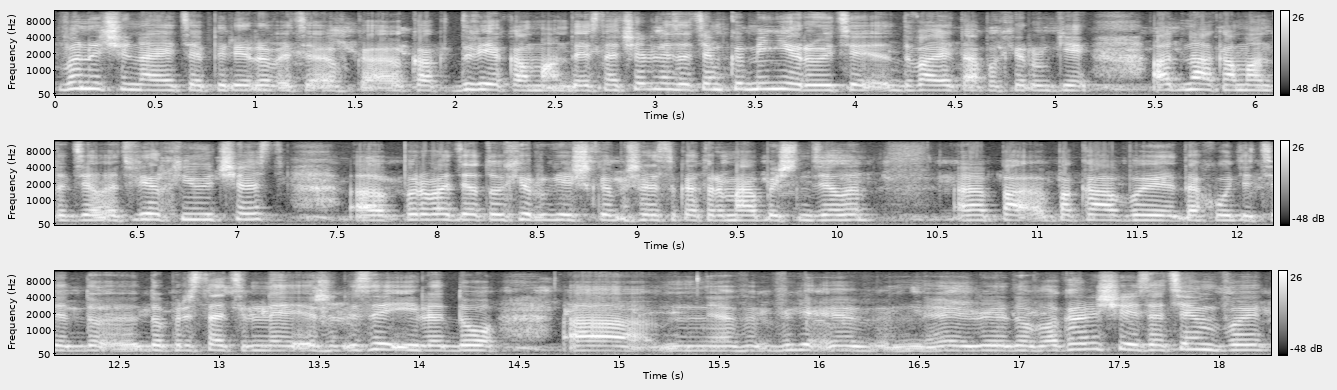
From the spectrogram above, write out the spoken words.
вы начинаете оперировать э, как две команды изначально, затем комбинируете два этапа хирургии. Одна команда делает верхнюю часть, э, проводя то хирургическое вмешательство, которое мы обычно делаем, пока вы доходите до, до предстательной железы или до, или до влагалища, и затем вы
